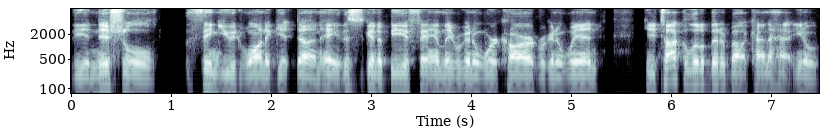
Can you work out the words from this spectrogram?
the initial thing you'd want to get done. Hey, this is going to be a family. We're going to work hard. We're going to win. Can you talk a little bit about kind of how, you know,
